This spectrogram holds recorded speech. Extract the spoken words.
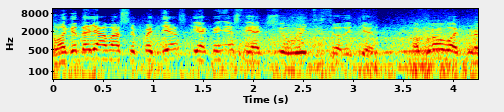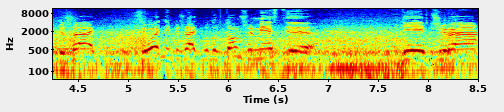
благодаря вашей поддержке я, конечно, я решил выйти все-таки. Попробовать пробежать. Сегодня бежать буду в том же месте, где и вчера.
